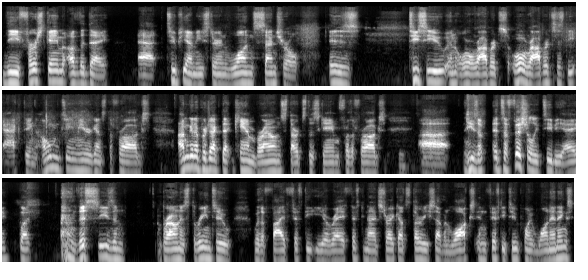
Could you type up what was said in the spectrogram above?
The first game of the day at 2 p.m. Eastern, 1 Central, is TCU and Oral Roberts. Oral Roberts is the acting home team here against the Frogs. I'm going to project that Cam Brown starts this game for the Frogs. Uh, he's a, it's officially TBA, but this season, Brown is three and two with a 550 ERA, 59 strikeouts, 37 walks in 52.1 innings.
